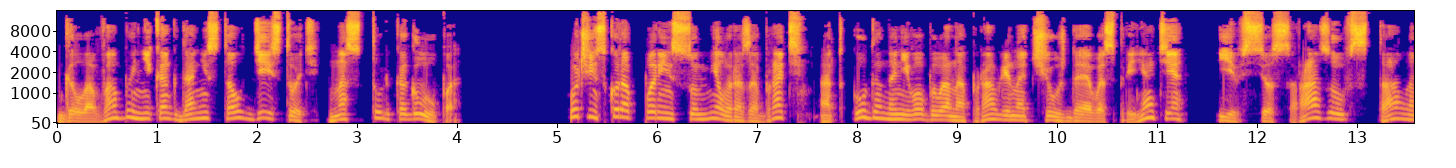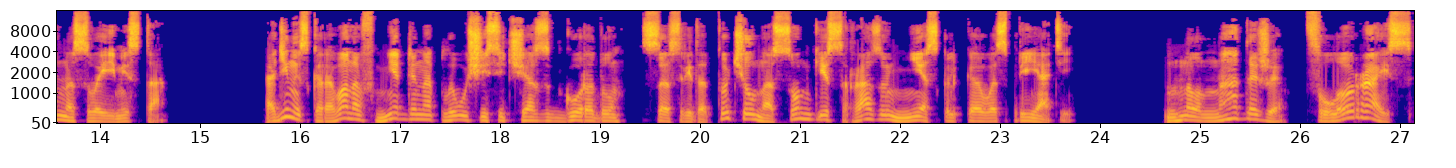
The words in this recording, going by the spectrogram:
Голова бы никогда не стал действовать настолько глупо. Очень скоро парень сумел разобрать, откуда на него было направлено чуждое восприятие, и все сразу встало на свои места. Один из караванов, медленно плывущий сейчас к городу, сосредоточил на Сонге сразу несколько восприятий. Но надо же, Флорайс!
